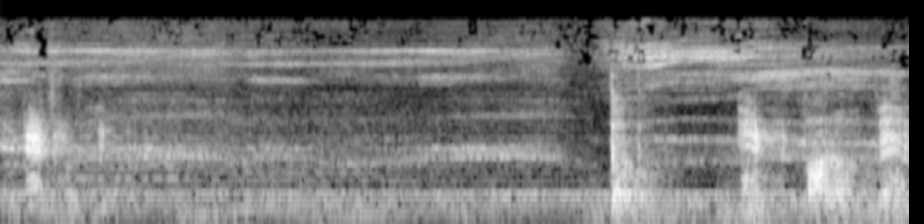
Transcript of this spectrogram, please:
And that's what you do. Go and follow them.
